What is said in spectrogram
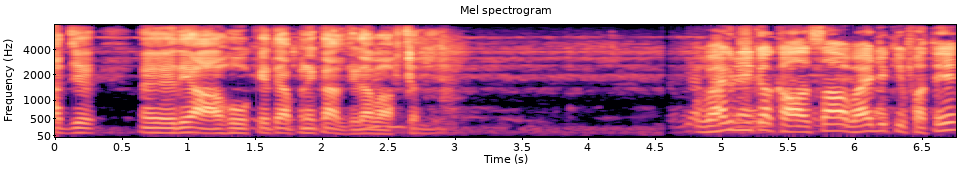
ਅੱਜ ਅ, ਰਿਹਾ ਹੋ ਕੇ ਤੇ ਆਪਣੇ ਘਰ ਜਿਹੜਾ ਵਾਪਸ ਚੱਲੇ। ਵਾਹਿਗੁਰੂ ਜੀ ਕਾ ਖਾਲਸਾ ਵਾਹਿਗੁਰੂ ਜੀ ਕੀ ਫਤਿਹ।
